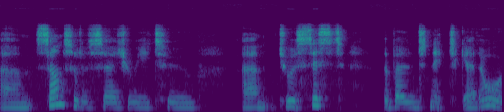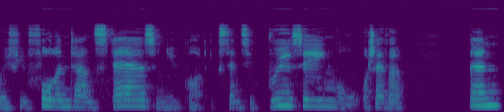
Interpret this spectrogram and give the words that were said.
um, some sort of surgery to um, to assist the bone to knit together, or if you've fallen downstairs and you've got extensive bruising or whatever, then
